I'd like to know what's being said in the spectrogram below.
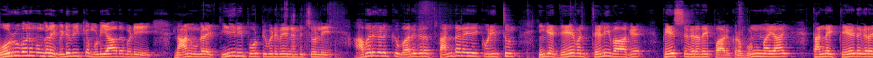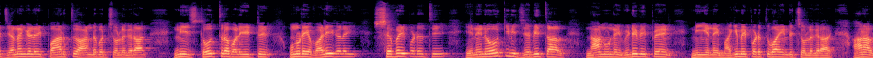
ஒருவனும் உங்களை விடுவிக்க முடியாதபடி நான் உங்களை பீறி போட்டு விடுவேன் என்று சொல்லி அவர்களுக்கு வருகிற தண்டனையை குறித்தும் இங்கே தேவன் தெளிவாக பேசுகிறதை பார்க்கிறோம். உண்மையாய் தன்னை தேடுகிற ஜனங்களை பார்த்து ஆண்டவர் சொல்லுகிறார் நீ ஸ்தோத்திர வழியிட்டு உன்னுடைய வழிகளை செவ்வைப்படுத்தி என்னை நோக்கி நீ ஜெபித்தால் நான் உன்னை விடுவிப்பேன். நீ என்னை மகிமைப்படுத்துவாய் என்று சொல்லுகிறார் ஆனால்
